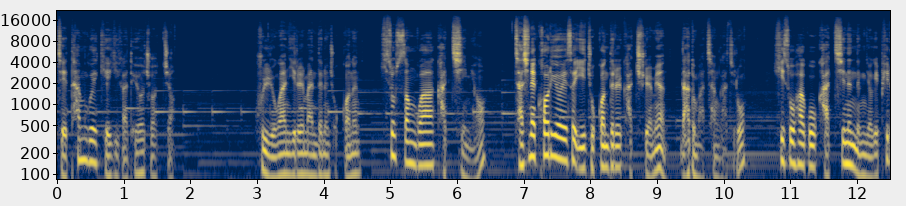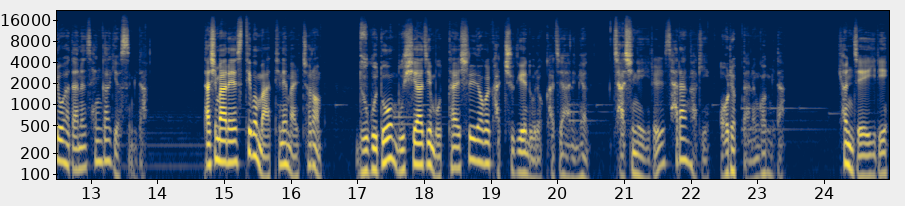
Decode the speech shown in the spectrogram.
제 탐구의 계기가 되어 주었죠. 훌륭한 일을 만드는 조건은 희소성과 가치이며 자신의 커리어에서 이 조건들을 갖추려면 나도 마찬가지로 희소하고 가치 있는 능력이 필요하다는 생각이었습니다. 다시 말해 스티브 마틴의 말처럼 누구도 무시하지 못할 실력을 갖추기 위해 노력하지 않으면 자신의 일을 사랑하기 어렵다는 겁니다. 현재의 일이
